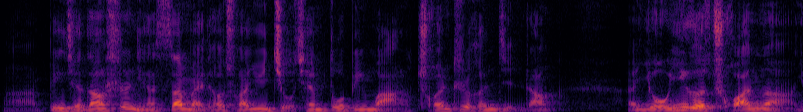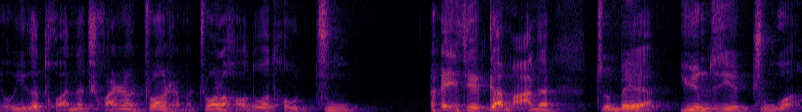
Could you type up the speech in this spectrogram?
啊，并且当时你看三百条船运九千多兵马，船只很紧张啊。有一个船呢，有一个团的船上装什么？装了好多头猪，哎，这干嘛呢？准备啊运这些猪啊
